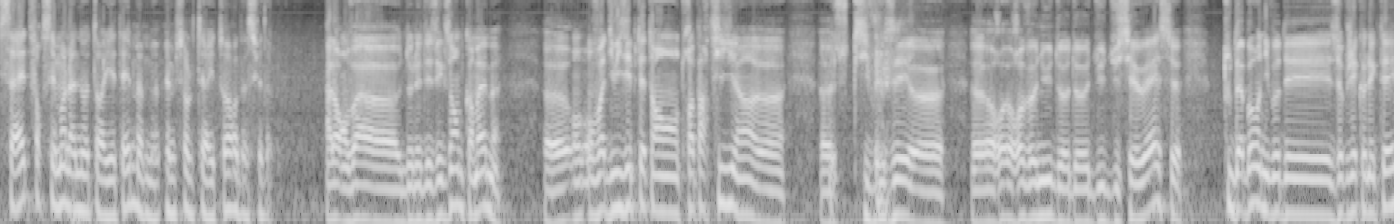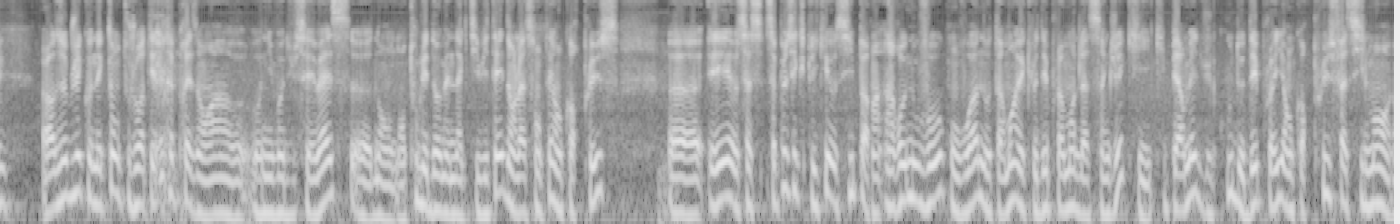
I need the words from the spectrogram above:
ça aide forcément la notoriété, même, même sur le territoire national. Alors on va euh, donner des exemples quand même. Euh, on, va diviser peut-être en trois parties. Hein, euh, euh, ce qui vous est re- revenu de, de- du, du CES. Tout d'abord au niveau des objets connectés. Alors les objets connectés ont toujours été très présents hein, au au niveau du CES, euh, dans, dans tous les domaines d'activité, dans la santé encore plus. Euh, et ça, ça peut s'expliquer aussi par un, un renouveau qu'on voit notamment avec le déploiement de la 5G qui, qui permet du coup de déployer encore plus facilement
